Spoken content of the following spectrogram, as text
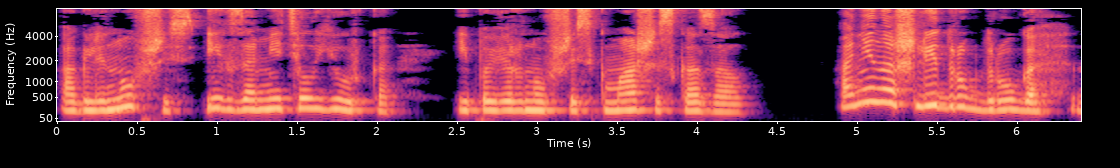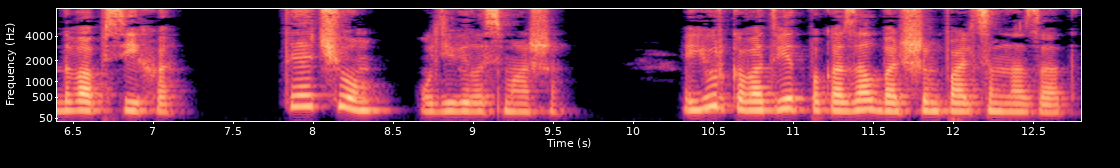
Оглянувшись, их заметил Юрка и, повернувшись к Маше, сказал. Они нашли друг друга, два психа. «Ты о чем?» – удивилась Маша. Юрка в ответ показал большим пальцем назад.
